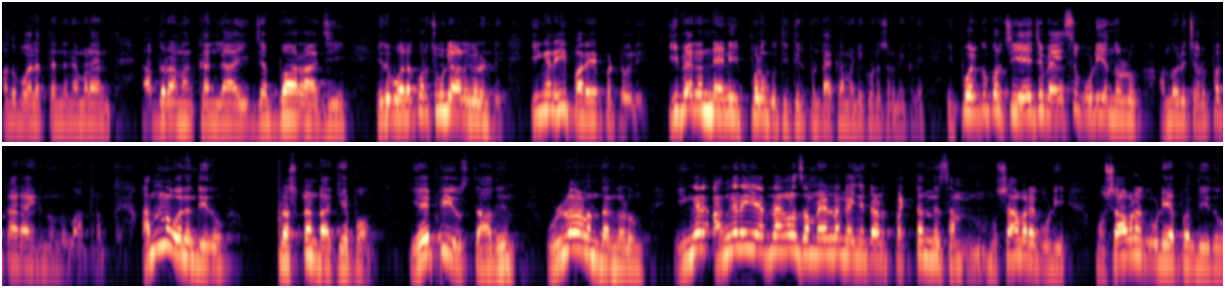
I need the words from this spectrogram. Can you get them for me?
അതുപോലെ തന്നെ നമ്മളെ അബ്ദുറഹ്മാൻ കല്ലായി ജബ്ബാറാജി ഇതുപോലെ കുറച്ചും കൂടി ആളുകളുണ്ട്. ഇങ്ങനെ ഈ പറയപ്പെട്ടവർ ഇവരെന്നെയാണ് ഇപ്പോഴും കുത്തിത്തിരിപ്പ് ഉണ്ടാക്കാൻ വേണ്ടി കൊണ്ട് ശ്രമിക്കുന്നത് ഇപ്പോൾക്ക് കുറച്ച് ഏജ് വയസ്സ് കൂടിയെന്നുള്ളൂ അന്നൊരു ചെറുപ്പക്കാരായിരുന്നു എന്ന് മാത്രം. അന്ന് പോലെ എന്ത് ചെയ്തു പ്രശ്നം ഉണ്ടാക്കിയപ്പോൾ എ പി ഉസ്താദ് ഉള്ളാളം തങ്ങളും ഇങ്ങനെ അങ്ങനെ ഈ എറണാകുളം സമ്മേളനം കഴിഞ്ഞിട്ടാണ് പെട്ടെന്ന് സം മുഷാവറ കൂടി മുഷാവറ കൂടിയപ്പോൾ എന്ത് ചെയ്തു?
